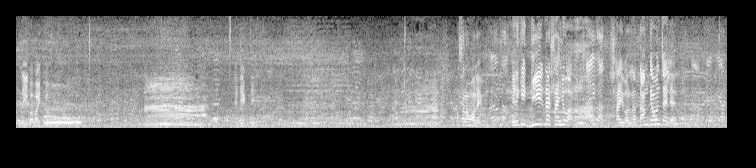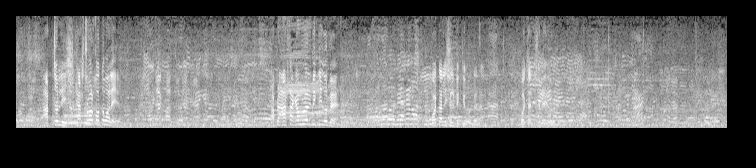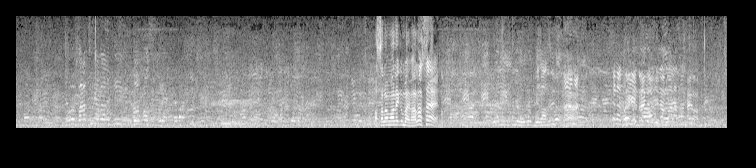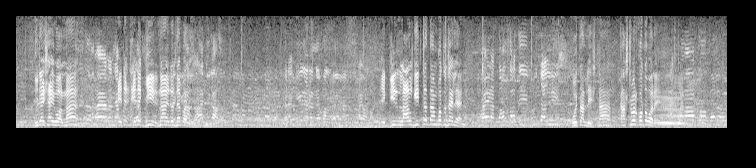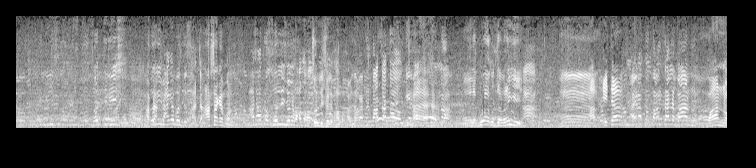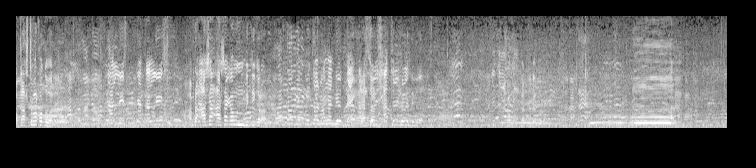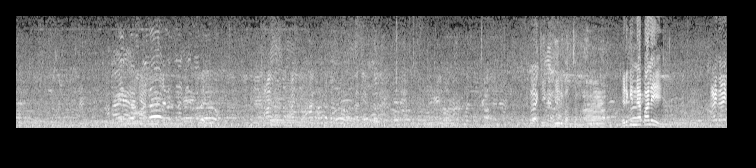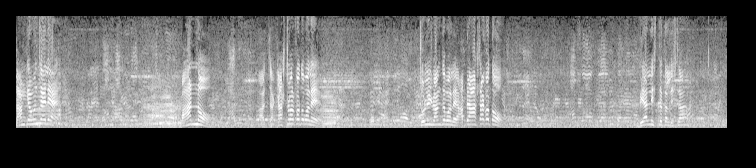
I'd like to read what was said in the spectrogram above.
দেখি বাবা একটু। এটি একটি। আসসালামু আলাইকুম। এটা কি গির না শাহিওয়াল? শাহিওয়াল। না? দাম কেমন চাইলেন? আটচল্লিশ। কাস্টমার কত বলে? আপনার আশা কেমন হলে বিক্রি করবেন? পঁয়তাল্লিশ হলে বিক্রি করবেন না? পঁয়তাল্লিশ হলে করবেন আসসালামু আলাইকুম ভাই, ভালো আছেন? হ্যাঁ। দুটাই শাহিওয়াল না? এটা এটা গির না, এটা নেপালি? এই গির, লাল গিরটার দাম কত চাইলেন? পঁয়তাল্লিশ। না? কাস্টমার কত বলে? আপনার আচ্ছা আশা কেমন? চল্লিশ হলে ভালো হয়। চল্লিশ হলে ভালো হয় না? বাচ্চা তো হ্যাঁ, হ্যাঁ, হ্যাঁ। না। বুড়া করতে হবে নাকি? হ্যাঁ। আর এটা তো বাহান্ন। কাস্টমার কত বলে? তো আপনার আশা আশা কেমন বিক্রি করার? তো দিব। চমৎকার এটা কি নেপালি? দাম কেমন চাইলে? বাহান্ন। আচ্ছা কাস্টমার কত বলে? চল্লিশ ভাঙতে বলে। আপনার আশা কত? বিয়াল্লিশ তেতাল্লিশ না?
